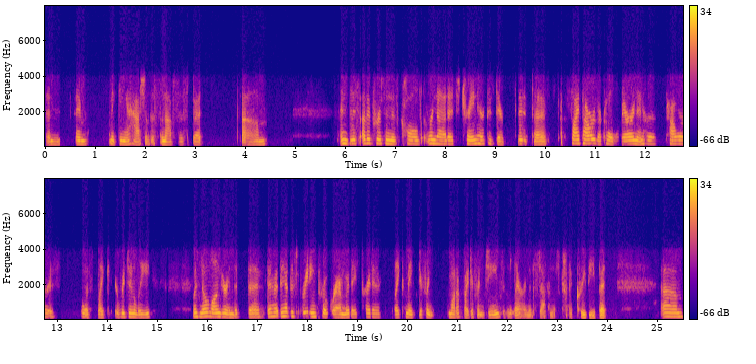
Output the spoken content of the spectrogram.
and I'm making a hash of the synopsis, but um, and this other person is called Renata to train her because they're the, the psi powers are called laran, and her power is was like originally was no longer in the the they had, they had this breeding program where they try to like make different modify different genes in laran and stuff, and it's kind of creepy. But um,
